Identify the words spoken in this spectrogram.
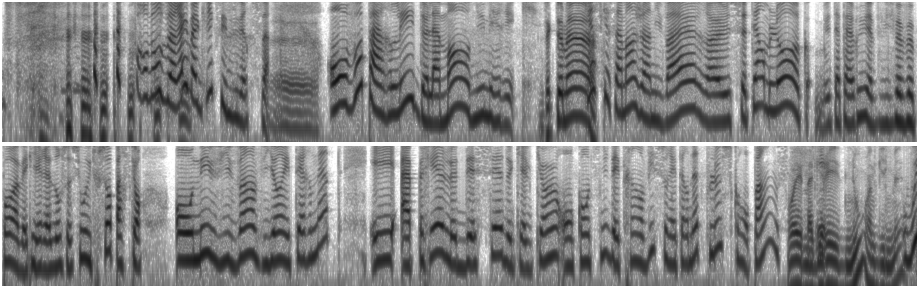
Pour nos oreilles, malgré que c'est divertissant. Euh, On va parler de la mort numérique. exactement. Qu'est-ce que ça mange en hiver? Euh, ce terme-là est apparu, veut, veut pas, avec les réseaux sociaux et tout ça, parce qu'on on est vivant via Internet et après le décès de quelqu'un, on continue d'être en vie sur Internet plus qu'on pense. Oui, malgré nous, entre guillemets. Oui,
